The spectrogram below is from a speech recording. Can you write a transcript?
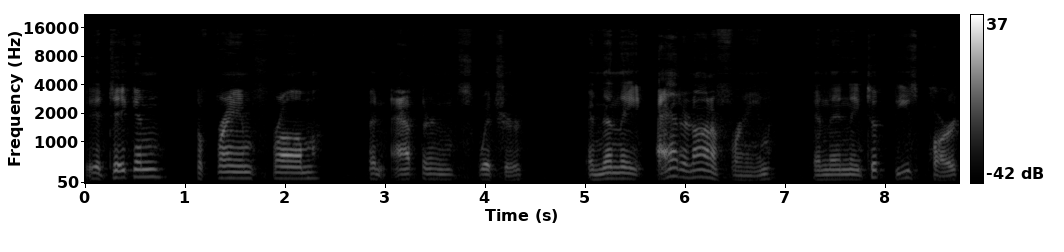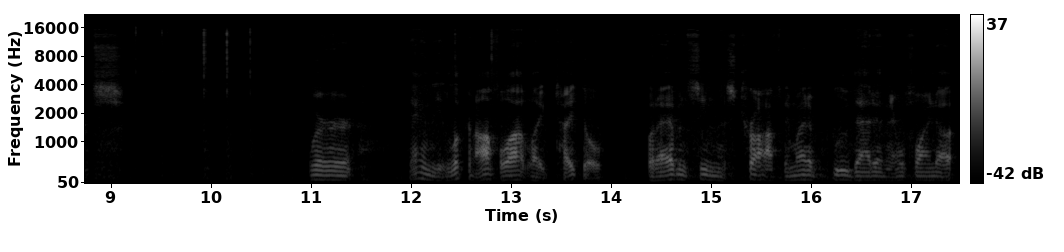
they had taken the frame from an Athearn switcher, and then they added on a frame, and then they took these parts where, dang, they look an awful lot like Tyco, but I haven't seen this trough. They might have glued that in there. We'll find out.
